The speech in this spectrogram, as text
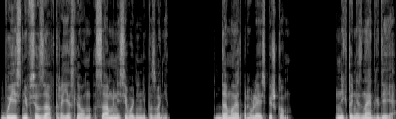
выясню все завтра, если он сам мне сегодня не позвонит. Домой отправляюсь пешком. Никто не знает, где я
